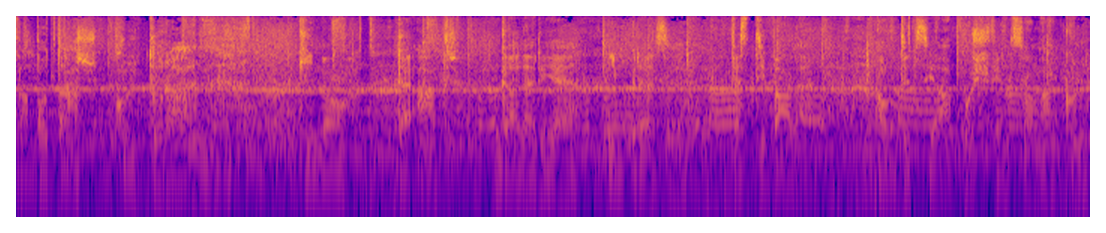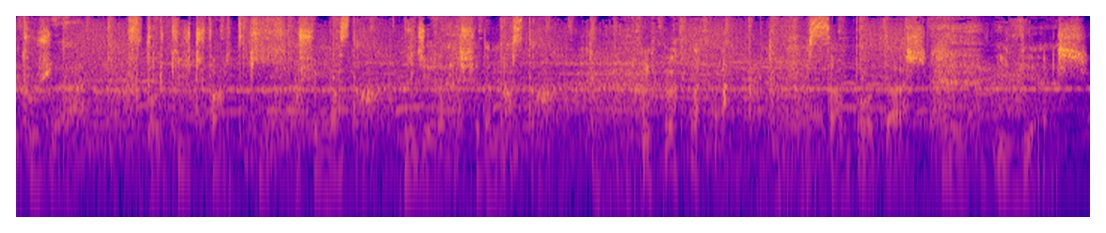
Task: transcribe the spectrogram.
Sabotaż kulturalny. Kino, galerie, imprezy, festiwale. Audycja poświęcona kulturze. Wtorki i czwartki, 18. Niedzielę, 17. Sabotaż i wiesz.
